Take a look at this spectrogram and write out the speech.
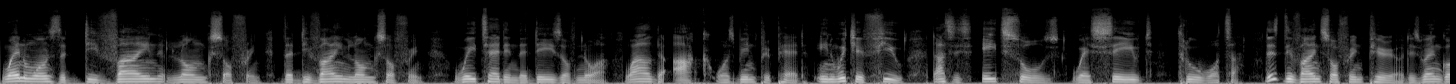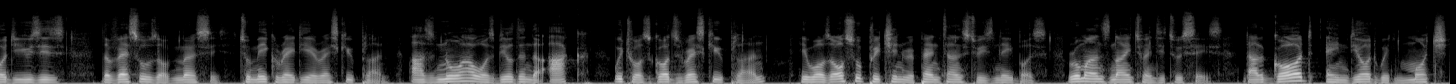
when once the divine long suffering, the divine long suffering waited in the days of Noah, while the ark was being prepared, in which a few, that is eight souls, were saved through water." This divine suffering period is when God uses the vessels of mercy to make ready a rescue plan. As Noah was building the ark, which was God's rescue plan, he was also preaching repentance to his neighbors. Romans 9:22 says that God endured with much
